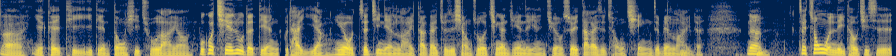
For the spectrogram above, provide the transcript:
啊、呃、也可以提一点东西出来哦。不过切入的点不太一样，因为我这几年来大概就是想做情感经验的研究，所以大概是从情这边来的。嗯、那。嗯在中文里头，其实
